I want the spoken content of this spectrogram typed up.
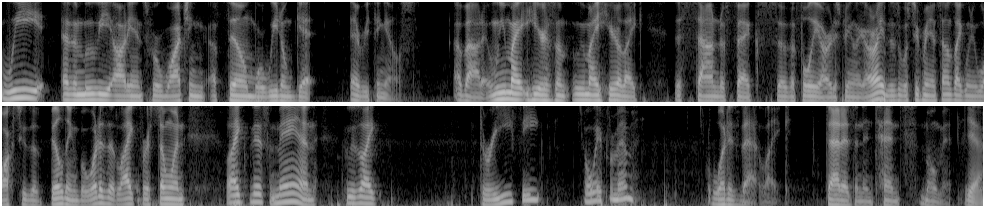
we as a movie audience we're watching a film where we don't get everything else about it. And we might hear some we might hear like the sound effects so the foley artist being like all right this is what superman sounds like when he walks through the building but what is it like for someone like this man who's like three feet away from him? What is that like? That is an intense moment. Yeah.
